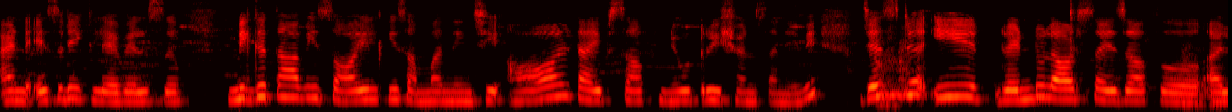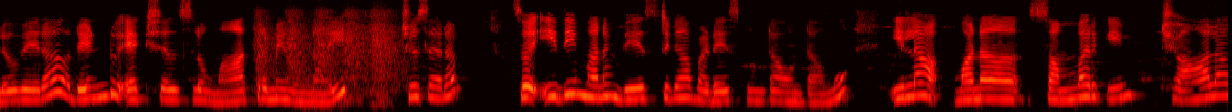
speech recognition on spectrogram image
అండ్ ఎసిడిక్ లెవెల్స్ మిగతావి సాయిల్కి సంబంధించి ఆల్ టైప్స్ ఆఫ్ న్యూట్రిషన్స్ అనేవి జస్ట్ ఈ రెండు లార్జ్ సైజ్ ఆఫ్ అలోవెరా రెండు ఎక్షల్స్లో మాత్రమే ఉన్నాయి. చూసారా? సో ఇది మనం వేస్ట్గా పడేసుకుంటూ ఉంటాము. ఇలా మన సమ్మర్కి చాలా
